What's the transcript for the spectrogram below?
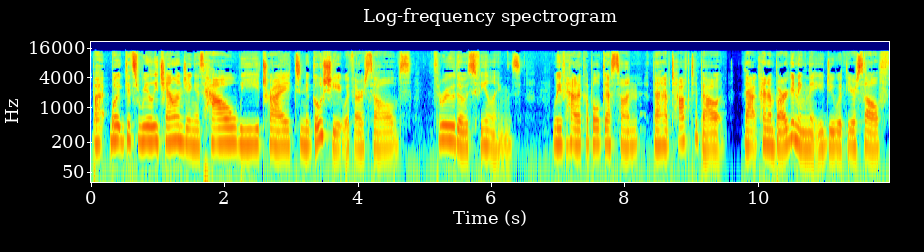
But what gets really challenging is how we try to negotiate with ourselves through those feelings. We've had a couple of guests on that have talked about that kind of bargaining that you do with yourself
